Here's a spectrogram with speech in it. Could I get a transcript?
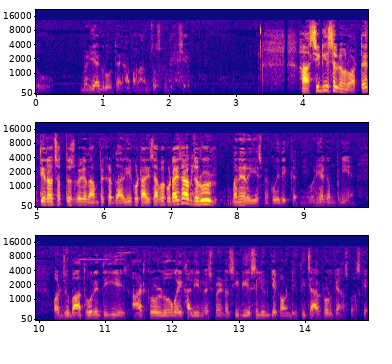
तो बढ़िया ग्रोथ है, आप आराम से उसको देखिए। हाँ सीडीएसएल में हम लौटते हैं। तेरह छत्तीस रुपए के दाम पे खरीदारी है कोटारी साहब कोटारी साहब ज़रूर बने रहिए इसमें, कोई दिक्कत नहीं है। बढ़िया कंपनी है। और जो बात हो रही थी कि आठ करोड़ लोगों का खाली इन्वेस्टमेंट है सीडीएसएल उनके अकाउंट दिखती चार करोड़ के आसपास के।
